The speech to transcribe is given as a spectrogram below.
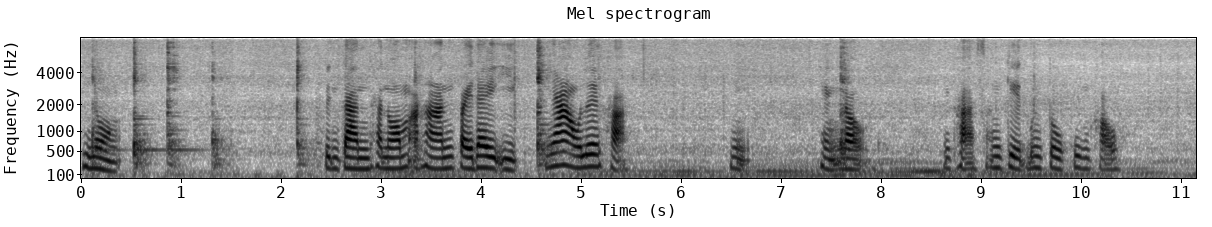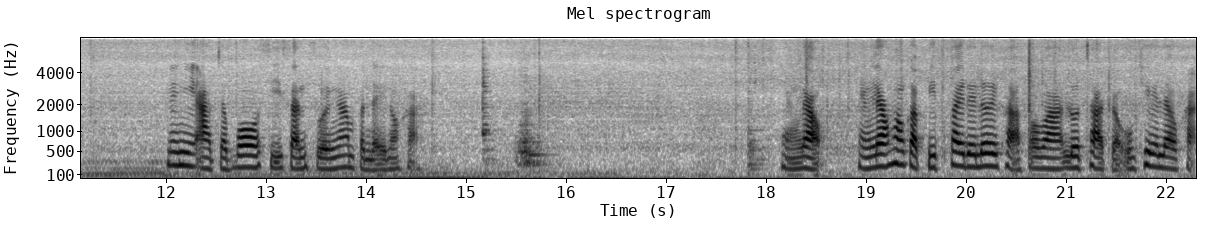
พี่น้อง เป็นการถนอมอาหารไปได้อีกยาวเลยค่ะ นี่แห้งเรานี่ค่ะ สังเกตเบื้องโตกุ้งเขาในนี้อาจจะบ่สีสันสวยงามปานใดเนาะค่ะแห้งแล้วแห้งแล้วเฮากับปิดไฟได้เลยค่ะ เพราะว่ารสชาติก็โอเคแล้วค่ะ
